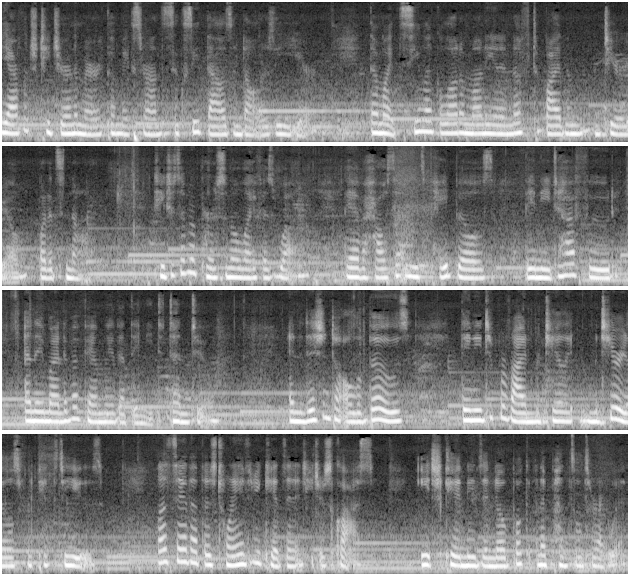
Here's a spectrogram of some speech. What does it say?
The average teacher in America makes around $60,000 a year. That might seem like a lot of money and enough to buy them material, but it's not. Teachers have a personal life as well. They have a house that needs paid bills, they need to have food, and they might have a family that they need to tend to. In addition to all of those, they need to provide materials for kids to use. Let's say that there's 23 kids in a teacher's class. Each kid needs a notebook and a pencil to write with.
